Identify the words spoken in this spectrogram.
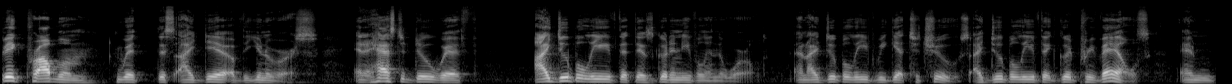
big problem with this idea of the universe, and it has to do with I do believe that there's good and evil in the world, and I do believe we get to choose. I do believe that good prevails, and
